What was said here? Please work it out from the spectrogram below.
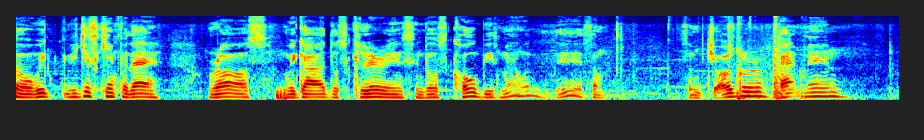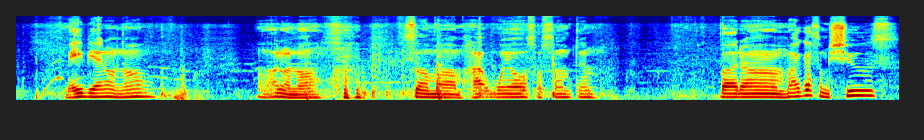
So we we just came for that. Ross, we got those clearance and those Kobe's. Man, what is this? Some some Jogger, Batman. Maybe I don't know. Oh, I don't know. some um, Hot Wheels or something. But um, I got some shoes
